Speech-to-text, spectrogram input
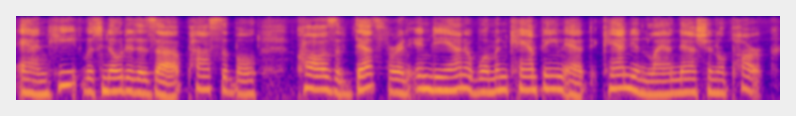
And heat was noted as a possible cause of death for an Indiana woman camping at Canyonland National Park.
